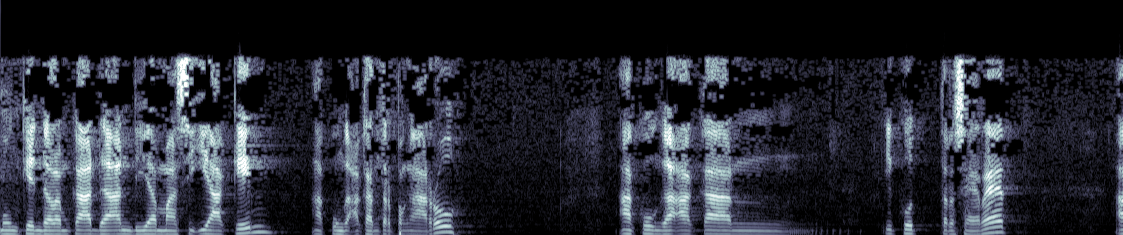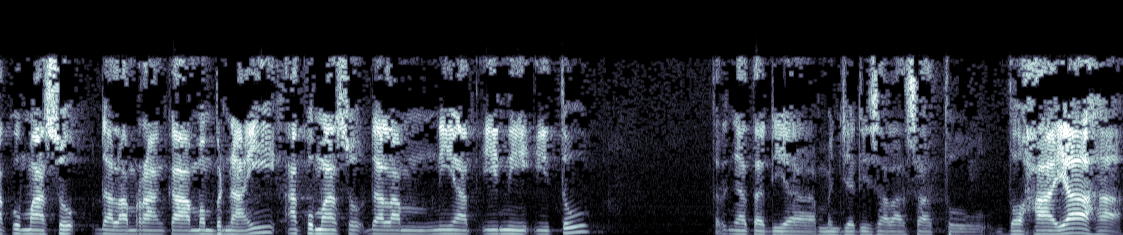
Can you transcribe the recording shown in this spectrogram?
mungkin dalam keadaan dia masih yakin, aku nggak akan terpengaruh, aku nggak akan ikut terseret, aku masuk dalam rangka membenahi, aku masuk dalam niat ini itu, Ternyata dia menjadi salah satu dohayaha.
